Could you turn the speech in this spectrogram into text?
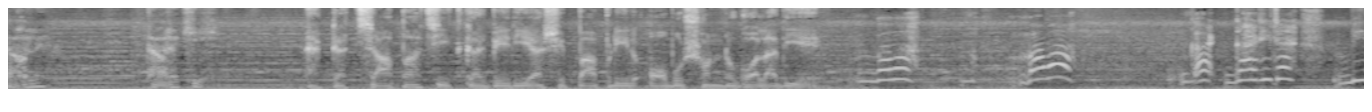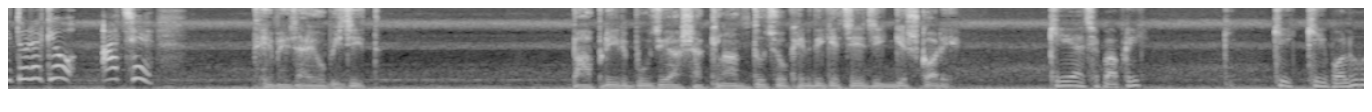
তাহলে? তাহলে কি? একটা চাপা চিৎকার বেরিয়ে আসে পাপড়ির অবসন্ন গলা দিয়ে। বাবা বাবা গাড়িটার ভিতরে কেউ আছে? থেমে যায় অভিজিৎ। পাপড়ির বুঝে আসা ক্লান্ত চোখের দিকে চেয়ে জিজ্ঞেস করে কে আছে পাপড়ি? কে- কে বলো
